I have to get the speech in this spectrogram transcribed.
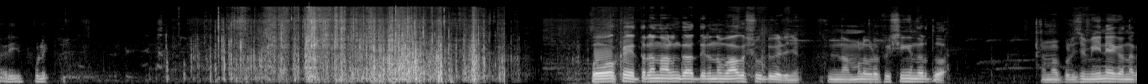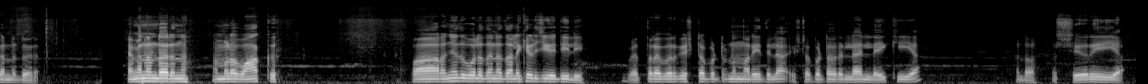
അടിപൊളി. ഓക്കെ എത്ര നാളും കാത്തിരുന്ന് വാഗ ഷൂട്ട് കഴിഞ്ഞു. നമ്മളിവിടെ ഫിഷിങ് നിർത്തുക നമ്മൾ പിടിച്ച് മീനെയൊക്കെ ഒന്ന് കണ്ടിട്ട് വരാം. എങ്ങനെ ഉണ്ടായിരുന്നു നമ്മുടെ വാക്ക്? പറഞ്ഞതുപോലെ തന്നെ തലക്കടിച്ച് കയറ്റിയില്ലേ? എത്ര പേർക്ക് ഇഷ്ടപ്പെട്ടിട്ടുണ്ടെന്ന് അറിയത്തില്ല. ഇഷ്ടപ്പെട്ടവരെല്ലാവരും ലൈക്ക് ചെയ്യുക. കേട്ടോ ഷെയർ ചെയ്യുക.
